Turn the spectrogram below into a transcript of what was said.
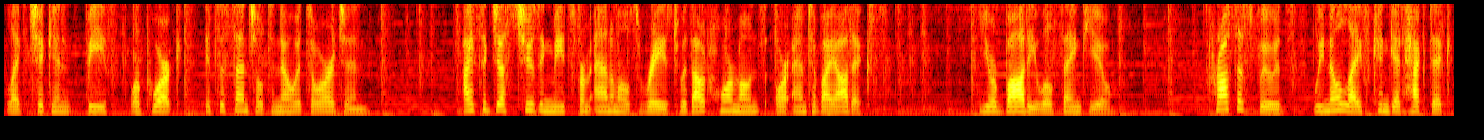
like chicken, beef, or pork, it's essential to know its origin. I suggest choosing meats from animals raised without hormones or antibiotics. Your body will thank you. Processed foods, we know life can get hectic,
